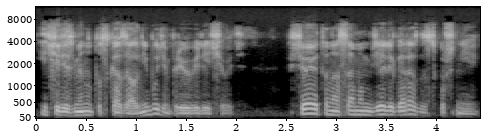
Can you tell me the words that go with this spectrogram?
и через минуту сказал «Не будем преувеличивать. Все это на самом деле гораздо скучнее».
